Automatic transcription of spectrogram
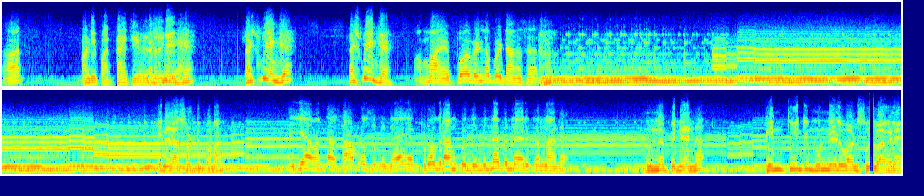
சார் மணி பத்தாச்சு லட்சுமி எங்க? எழுதுறீங்க லட்சுமி எங்க? லட்சுமி எங்க? அம்மா எப்போ வெளில போயிட்டாங்க சார்? என்னடா சொல்லிட்டு போனா? ஐயா வந்தா சாப்பிட சொல்லுங்க. என் ப்ரோக்ராம் கொஞ்சம் முன்ன பின்ன இருக்குன்னாங்க முன்ன பின்ன என்ன? பின் தூங்கி முன்னெடுவான்னு சொல்லுவாங்களே.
